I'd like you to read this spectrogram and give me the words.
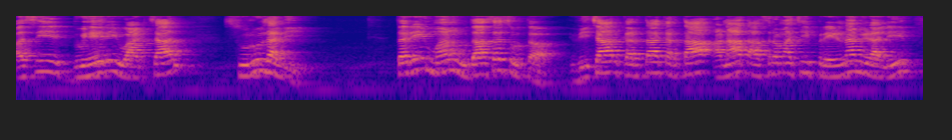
अशी दुहेरी वाटचाल सुरू झाली. तरी मन उदासच होतं. विचार करता करता अनाथ आश्रमाची प्रेरणा मिळाली.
